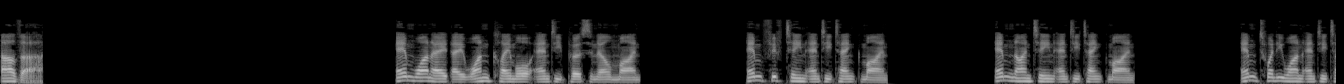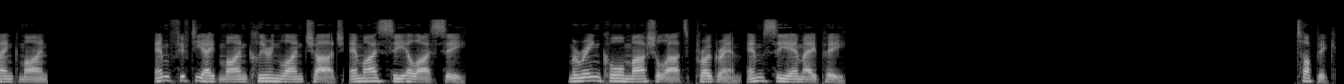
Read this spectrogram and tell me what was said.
Other. M18A1 Claymore anti-personnel mine. M15 anti-tank mine. M19 anti-tank mine. M21 anti-tank mine. M58 Mine Clearing Line Charge MICLIC Marine Corps Martial Arts Program MCMAP Topic.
